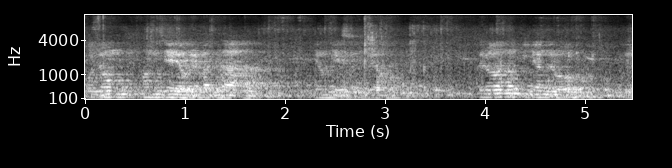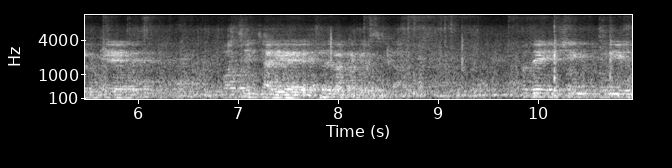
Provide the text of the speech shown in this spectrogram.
고종 황제 역을 맡아 연기했었고요. 그런 인연으로 이렇게 멋진 자리에 초대받게 되었습니다. 초대해 주신 국립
